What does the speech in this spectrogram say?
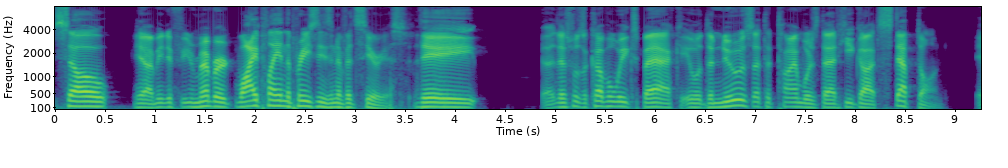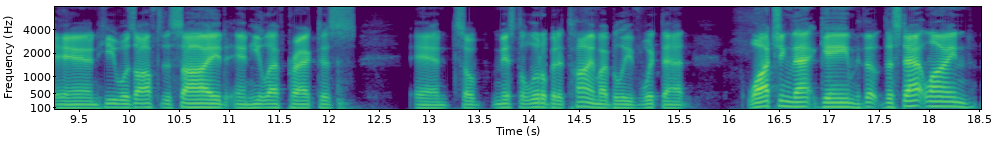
So Yeah, I mean, if you remember, why play in the preseason if it's serious? they uh, this was a couple weeks back. It, the news at the time was that he got stepped on, and he was off to the side, and he left practice, and so missed a little bit of time, I believe, with that. Watching that game, the the stat line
